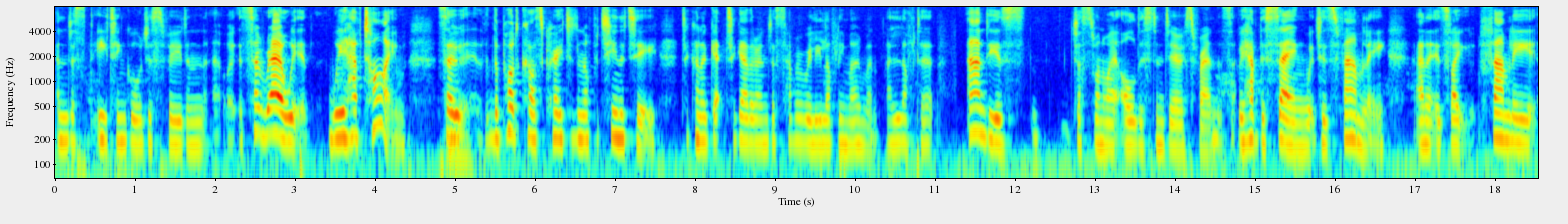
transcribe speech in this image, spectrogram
and just eating gorgeous food. And uh, it's so rare we we have time. So hmm. the podcast created an opportunity to kind of get together and just have a really lovely moment. I loved it. Andi is just one of my oldest and dearest friends. We have this saying, which is family, and it's like family.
